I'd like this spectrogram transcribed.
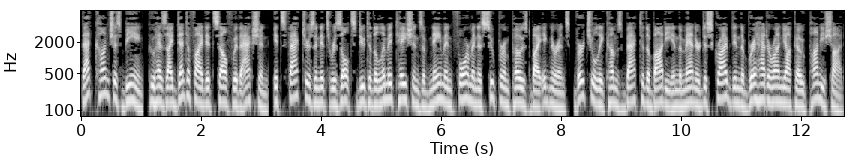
That conscious being, who has identified itself with action, its factors and its results due to the limitations of name and form and is superimposed by ignorance, virtually comes back to the body in the manner described in the Brihadaranyaka Upanishad,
